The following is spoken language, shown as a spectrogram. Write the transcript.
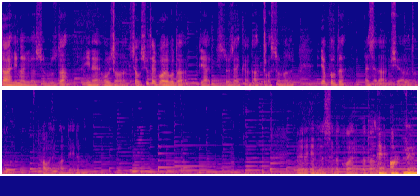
Dahili navigasyonumuz da yine orijinal olarak çalışıyor. Tabii bu arabada diğer işte özelliklerde aktivasyonları yapıldı. Mesela bir şey aratalım. Havalimanı diyelim. Böyle el yazısıyla kolaylıkla da P A V A N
